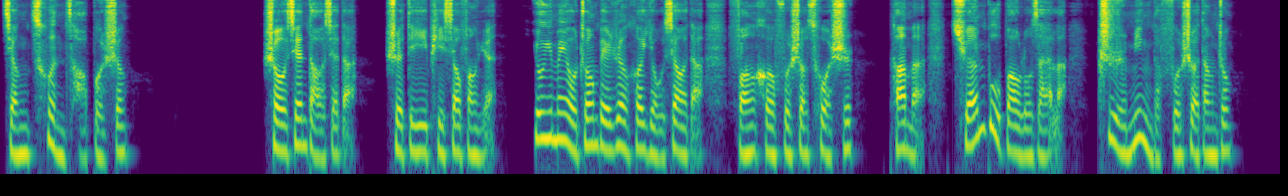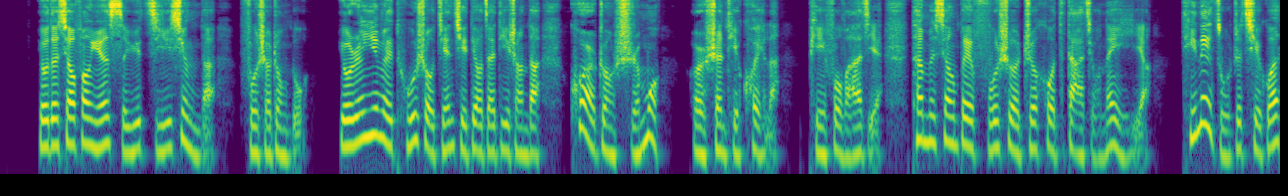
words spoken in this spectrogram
将寸草不生。首先倒下的是第一批消防员，由于没有装备任何有效的防核辐射措施，他们全部暴露在了致命的辐射当中。有的消防员死于急性的辐射中毒，有人因为徒手捡起掉在地上的块状石墨而身体溃烂、皮肤瓦解，他们像被辐射之后的大酒内一样。体内组织器官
